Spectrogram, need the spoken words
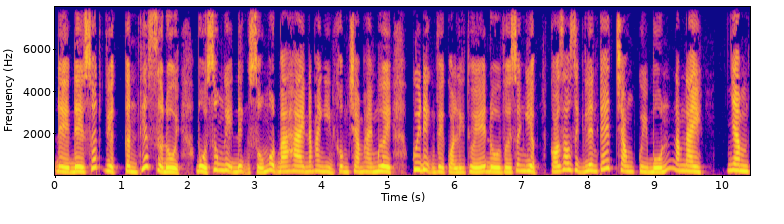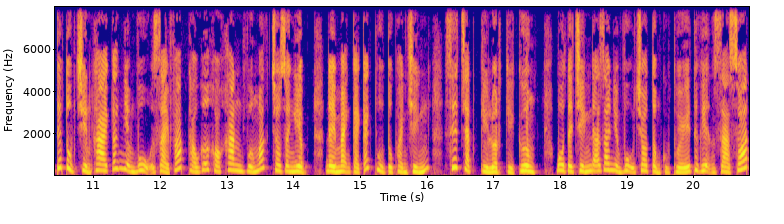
để đề xuất việc cần thiết sửa đổi, bổ sung Nghị định số 132 năm 2020 quy định về quản lý thuế đối với doanh nghiệp có giao dịch liên kết trong quý 4 năm nay nhằm tiếp tục triển khai các nhiệm vụ giải pháp tháo gỡ khó khăn vướng mắc cho doanh nghiệp, đẩy mạnh cải cách thủ tục hành chính, siết chặt kỷ luật kỷ cương. Bộ Tài chính đã giao nhiệm vụ cho Tổng cục Thuế thực hiện giả soát,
